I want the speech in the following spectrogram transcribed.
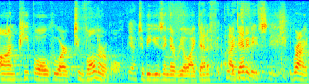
on people who are too vulnerable Yeah. to be using their real identities. Right.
